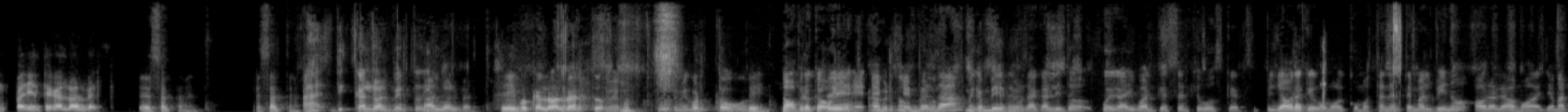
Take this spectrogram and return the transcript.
un pariente de Carlos Alberto. Exactamente. Exactamente. Ah, Carlos Alberto. dijo? Carlos Alberto. Sí, pues Carlos Alberto. Se me, se me cortó, weón. Sí. No, pero que, oye, Sí. en, Ah, perdón, en perdón. verdad, Me cambié de en tema. verdad Carlito juega igual que Sergio Busquets. Y ahora que como, como está en el tema del vino, ahora le vamos a llamar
